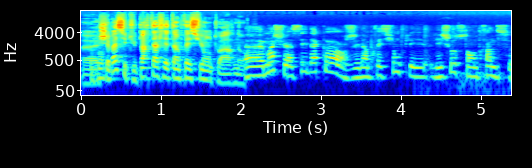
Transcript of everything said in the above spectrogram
Euh, ne Je sais pas si tu partages cette impression, toi, Arnaud. Euh, moi, je suis assez d'accord. J'ai l'impression que les, choses sont en train de se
